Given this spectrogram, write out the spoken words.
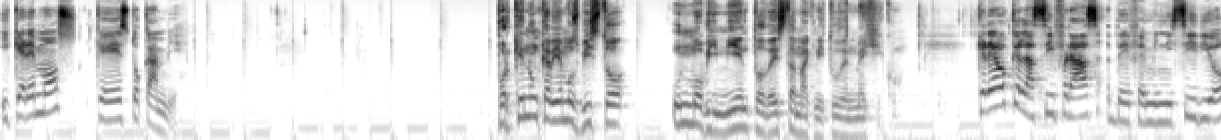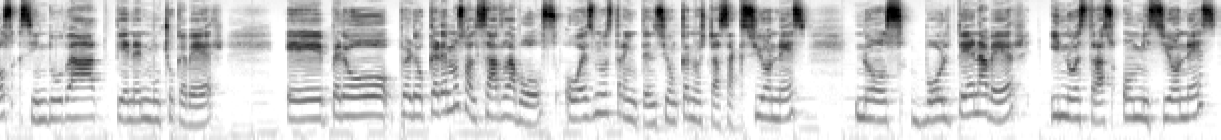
y queremos que esto cambie. ¿Por qué nunca habíamos visto un movimiento de esta magnitud en México? Creo que las cifras de feminicidios sin duda tienen mucho que ver, eh, pero, pero queremos alzar la voz o es nuestra intención que nuestras acciones nos volteen a ver y nuestras omisiones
